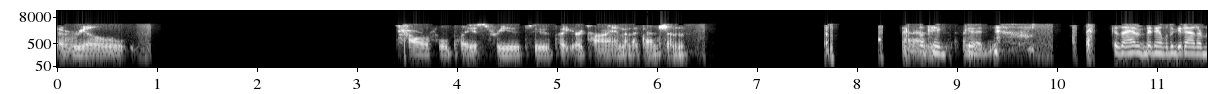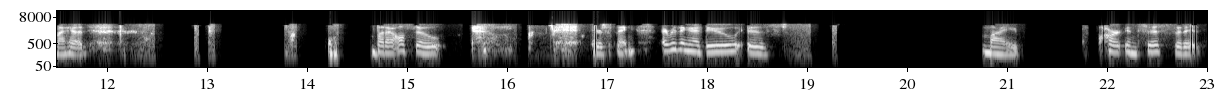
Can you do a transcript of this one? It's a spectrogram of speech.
a real powerful place for you to put your time and attention. And- okay, good, because I haven't been able to get out of my head. But I also here's the thing: everything I do is my heart insists that it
